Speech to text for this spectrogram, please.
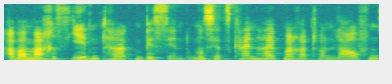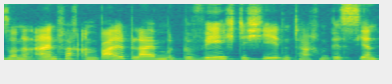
aber mach es jeden Tag ein bisschen. Du musst jetzt keinen Halbmarathon laufen, sondern einfach am Ball bleiben und beweg dich jeden Tag ein bisschen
